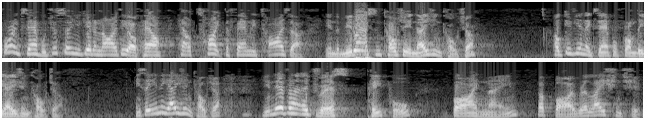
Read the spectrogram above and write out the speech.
for example, just so you get an idea of how, how tight the family ties are in the Middle Eastern culture, in Asian culture, I'll give you an example from the Asian culture. You see, in the Asian culture, you never address people by name, but by relationship,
